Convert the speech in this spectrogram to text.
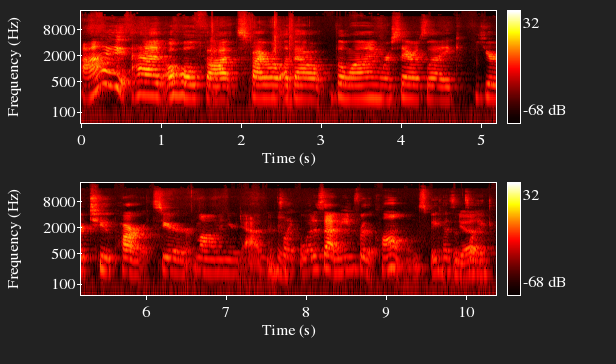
I had a whole thought spiral about the line where Sarah's like, "You're two parts, your mom and your dad." And it's Mhm. like, what does that mean for the clones? Because it's Yeah. like,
